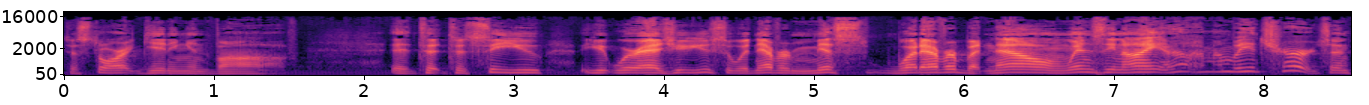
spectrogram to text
to start getting involved, uh, to, to see you, you, whereas you used to would never miss whatever, but now on Wednesday night, oh, I'm going to be at church. And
